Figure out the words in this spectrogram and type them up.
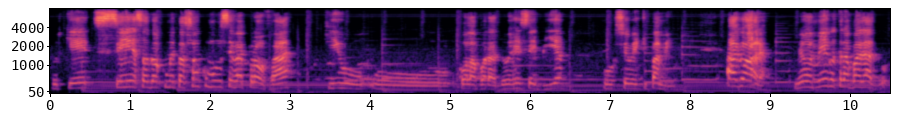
porque sem essa documentação, como você vai provar que o, o colaborador recebia o seu equipamento. Agora, meu amigo trabalhador,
